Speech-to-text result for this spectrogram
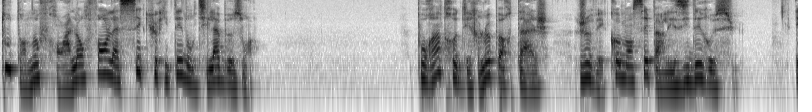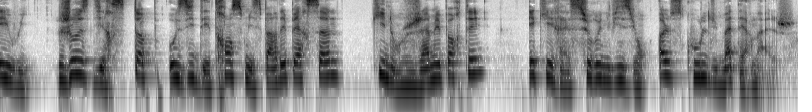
tout en offrant à l'enfant la sécurité dont il a besoin. Pour introduire le portage, je vais commencer par les idées reçues. Et oui, j'ose dire stop aux idées transmises par des personnes qui n'ont jamais porté et qui restent sur une vision old school du maternage.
